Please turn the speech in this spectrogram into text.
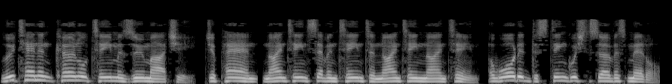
Lieutenant Colonel T Mizumachi, Japan 1917 to 1919, awarded Distinguished Service Medal.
